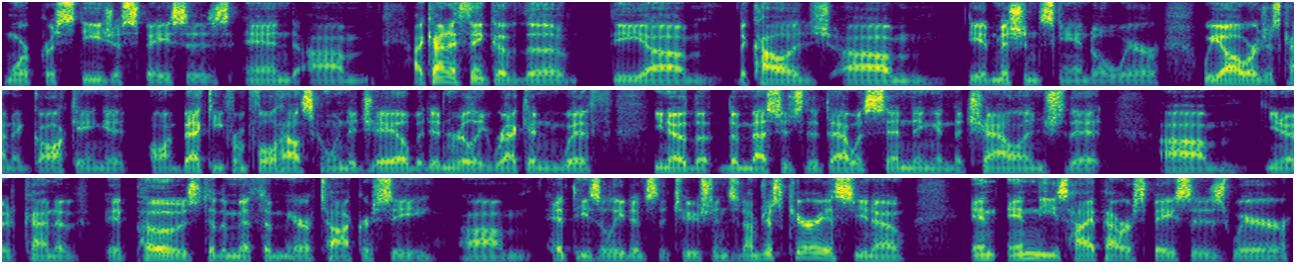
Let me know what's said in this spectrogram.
more prestigious spaces. And um, i kind of think of the the um, the college um, the admission scandal where we all were just kind of gawking at Aunt Becky from Full House going to jail, but didn't really reckon with you know the the message that that was sending and the challenge that um, you know kind of it posed to the myth of meritocracy um, at these elite institutions. And I'm just curious, you know, in in these high power spaces where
